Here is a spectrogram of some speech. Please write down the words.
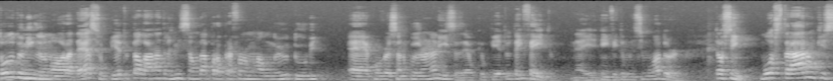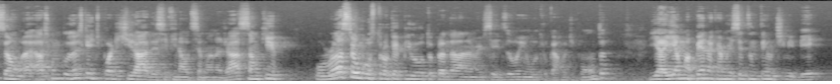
todo domingo, numa hora dessa, o Pietro tá lá na transmissão da própria Fórmula 1 no YouTube, é, conversando com os jornalistas. É o que o Pietro tem feito, né? Ele tem feito muito simulador. Então, assim, mostraram que são. É, as conclusões que a gente pode tirar desse final de semana já são que o Russell mostrou que é piloto para andar na Mercedes ou em outro carro de ponta. E aí é uma pena que a Mercedes não tem um time B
